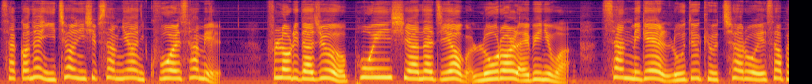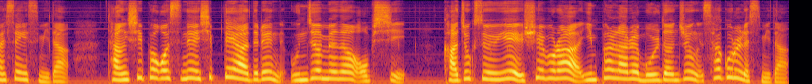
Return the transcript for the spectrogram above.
사건은 2023년 9월 3일 플로리다주 포인시아나 지역 로럴 에비뉴와 산 미겔 로드 교차로에서 발생했습니다. 당시 퍼거슨의 10대 아들은 운전면허 없이 가족 소유의 쉐보라 임팔라를 몰던 중 사고를 냈습니다.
